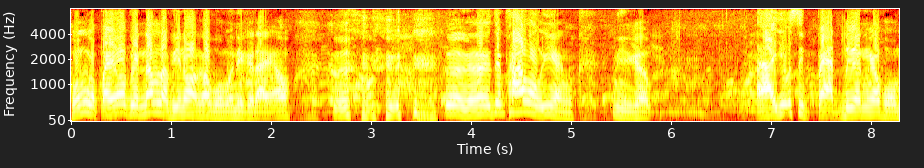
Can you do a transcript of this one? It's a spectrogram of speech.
ผมก็ไปว่าเป็นน้ำหลับพี่น้องครับผมอันนี้ก็ได้เอาเออเออจะพาเอาอหย่างนี่ครับ อายุ 18 เดือนครับผม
